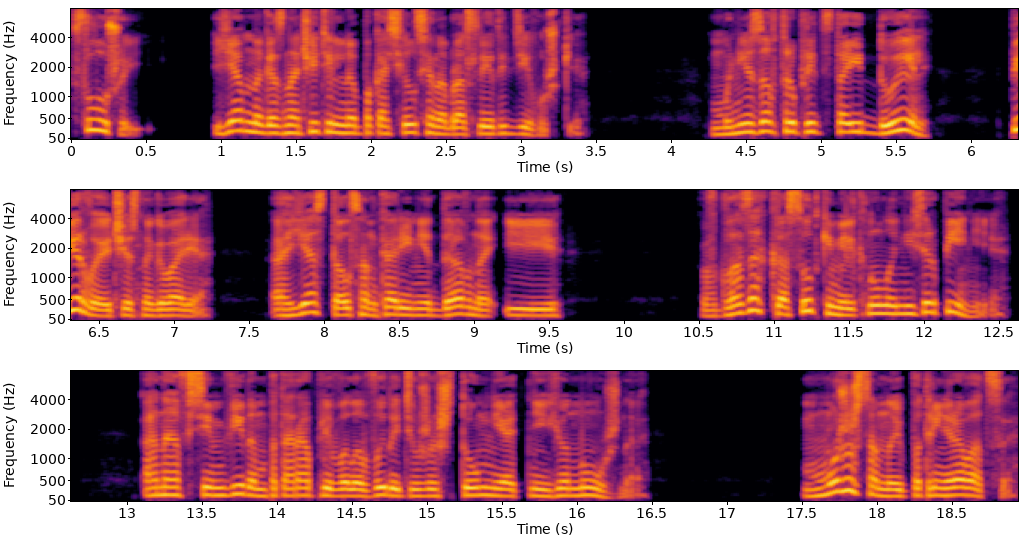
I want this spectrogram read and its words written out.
«Слушай, я многозначительно покосился на браслеты девушки. Мне завтра предстоит дуэль, Первое, честно говоря. А я стал Санкари недавно и... В глазах красотки мелькнуло нетерпение. Она всем видом поторапливала выдать уже, что мне от нее нужно. Можешь со мной потренироваться?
